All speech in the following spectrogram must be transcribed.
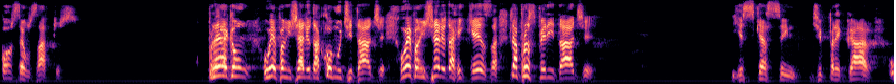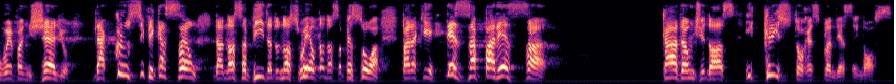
com seus atos. Pregam o Evangelho da comodidade, o Evangelho da riqueza, da prosperidade. e esquecem de pregar o Evangelho da crucificação da nossa vida, do nosso eu, da nossa pessoa, para que desapareça cada um de nós e Cristo resplandeça em nós.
